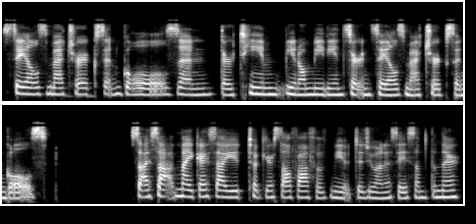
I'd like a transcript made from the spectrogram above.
sales metrics and goals and their team you know meeting certain sales metrics and goals so I saw Mike. I saw you took yourself off of mute. Did you want to say something there?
